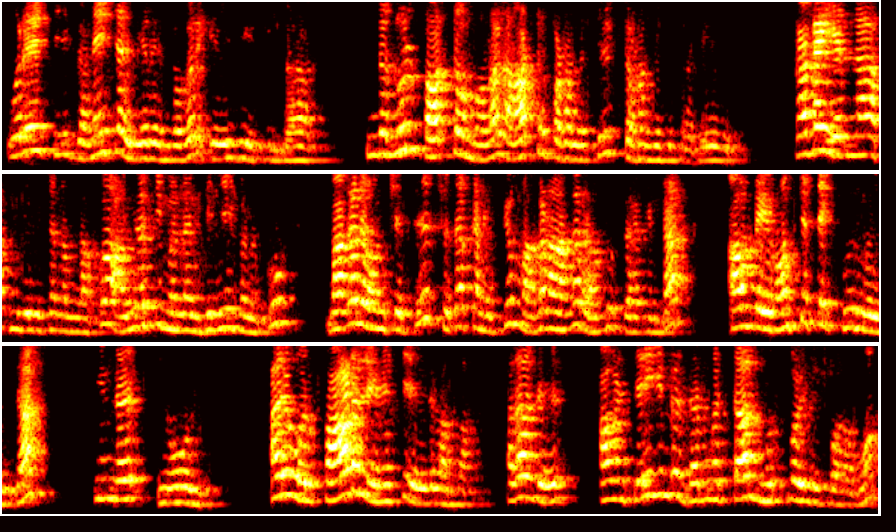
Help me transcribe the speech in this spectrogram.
ஒரே ஸ்ரீ கணேச ஐயர் என்பவர் எழுதியிருக்கின்றார். இந்த நூல் பார்த்தோமானால் ஆற்று படலத்தில் தொடங்குகின்றது. கதை என்ன அப்படின்னு சொல்லி சொன்னோம்னாக்கோ அயோத்தி மன்னன் திலீபனுக்கும் மகள வம்சத்து சுதக்கனைக்கும் மகனாக ரகு பிறக்கின்றான். அவனுடைய வம்சத்தை கூறுவதுதான் இந்த நூல். அது ஒரு பாடல் இணைத்து எழுதலாமா? அதாவது அவன் செய்கின்ற தர்மத்தால் முற்பொழுது போலவும்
